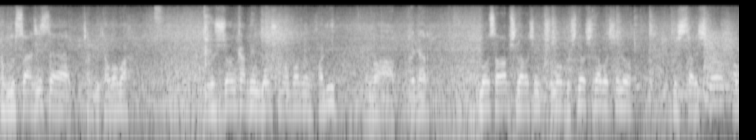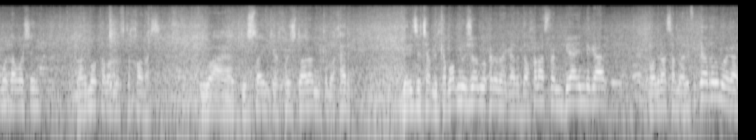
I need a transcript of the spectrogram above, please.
خب دوستان عزیز چبلی کباب نوشجان کردیم. جای شما بازم خالی و اگر ما سبب شده باشیم که شما گشنه شده باشین و پیش سرشته آمده باشین بر ما کلام افتخار است و دوستایی که خوش دارن که بخیر در اینجا چبلی کباب نوشجان می‌کنن اگر داخل هستن بیاین دیگر آدرس معرفی کردم اگر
